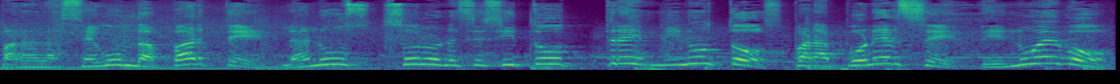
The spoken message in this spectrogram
Para la segunda parte, Lanús solo necesitó 3 minutos para ponerse de nuevo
